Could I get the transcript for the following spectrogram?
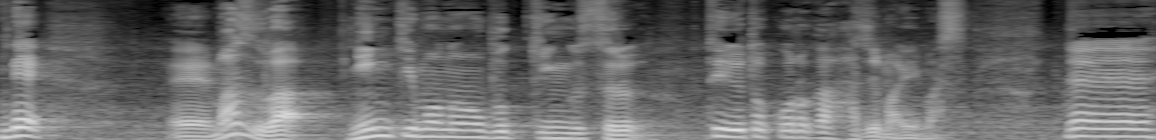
で、えーまずは人気者をブッキングするっていうところが始まります。で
